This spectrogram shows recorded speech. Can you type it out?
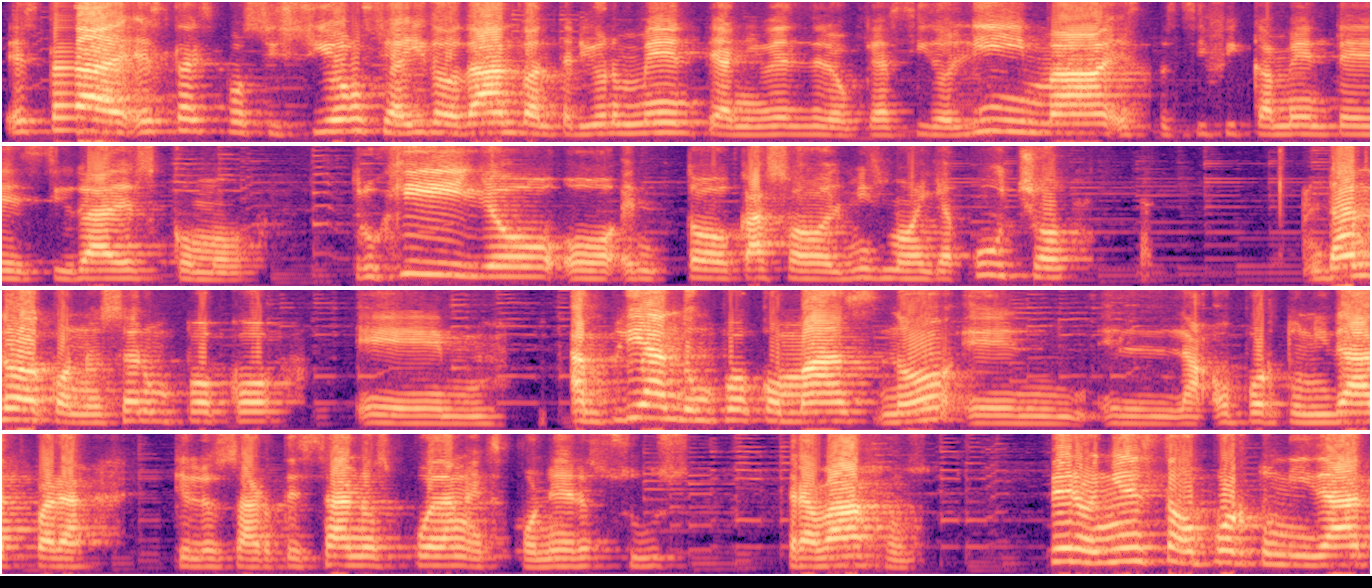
Esta, esta exposición se ha ido dando anteriormente a nivel de lo que ha sido Lima, específicamente ciudades como Trujillo o en todo caso el mismo Ayacucho, dando a conocer un poco, em, ampliando un poco más ¿no? en, la oportunidad para que los artesanos puedan exponer sus trabajos. Pero en esta oportunidad,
